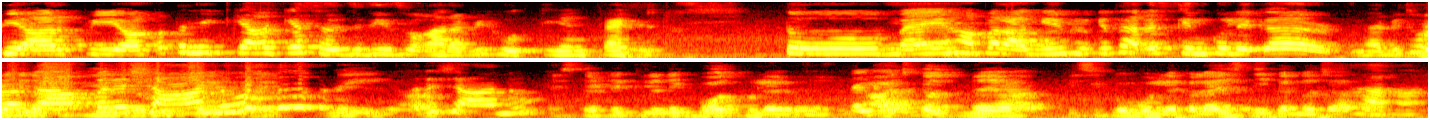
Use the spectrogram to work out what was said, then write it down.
पीआरपी और पता नहीं क्या क्या सर्जरीज वगैरह भी होती है इनफैक्ट तो मैं यहाँ पर आ गई हूँ क्योंकि सारे स्किन को लेकर मैं भी थोड़ा सा परेशान हूँ। परेशान हूँ। एस्थेटिक क्लिनिक बहुत खुले हुए हैं। आजकल मैं किसी को वो लेबलाइज नहीं करना चाहता। हाँ हाँ।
